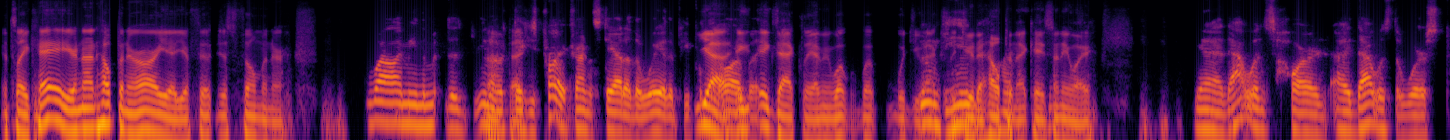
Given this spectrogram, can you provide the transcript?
It's like, hey, you're not helping her, are you? You're just filming her. Well i mean the, the you know that- he's probably trying to stay out of the way of the people Yeah, are, but exactly. I mean, what what would you actually do to help in that case anyway? Yeah, that was hard. I, that was the worst,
